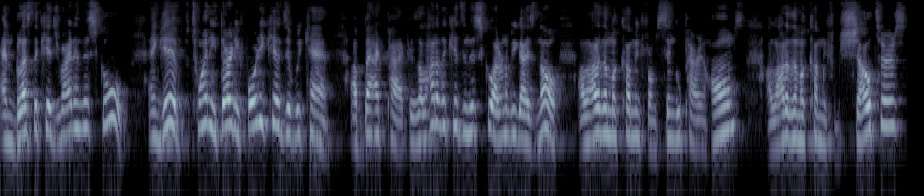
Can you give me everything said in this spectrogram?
and bless the kids right in this school and give 20, 30, 40 kids if we can a backpack. Because a lot of the kids in this school, I don't know if you guys know, a lot of them are coming from single parent homes, a lot of them are coming from shelters,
